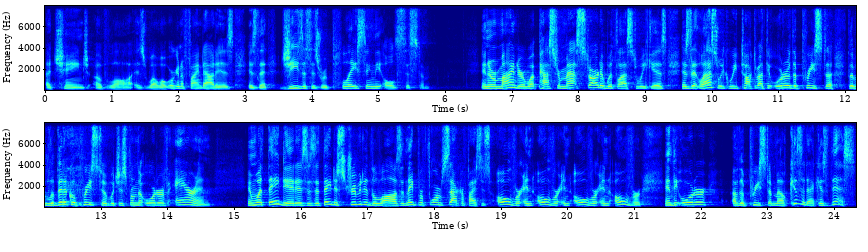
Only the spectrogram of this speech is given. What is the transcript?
a change of law as well. What we're going to find out is, is that Jesus is replacing the old system. And a reminder, what Pastor Matt started with last week is, is that last week we talked about the order of the priest, uh, the Levitical priesthood, which is from the order of Aaron. And what they did is, is that they distributed the laws and they performed sacrifices over and over and over and over. And the order of the priest of Melchizedek is this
